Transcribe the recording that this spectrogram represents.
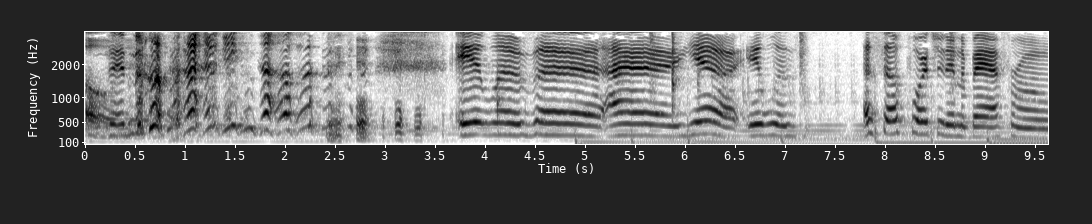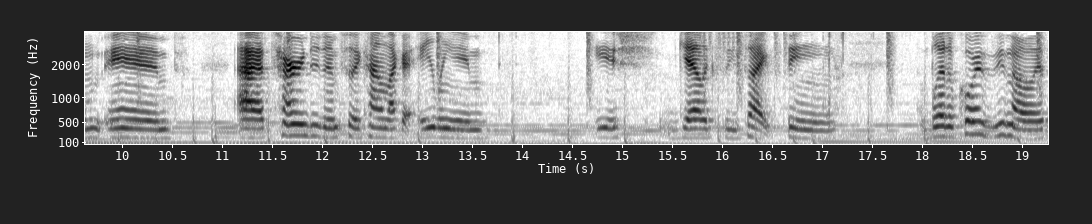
Oh, that nobody knows. it was uh I yeah, it was a self portrait in the bathroom and I turned it into kind of like an alien ish galaxy type thing. But of course, you know, if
